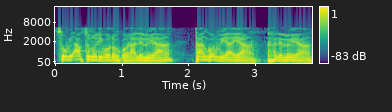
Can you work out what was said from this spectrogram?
So we have to know the word of God. Hallelujah. Thank God we are here. Hallelujah.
